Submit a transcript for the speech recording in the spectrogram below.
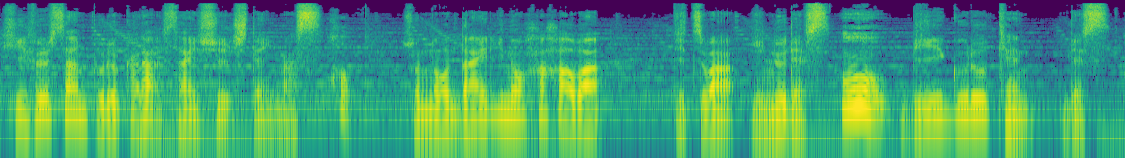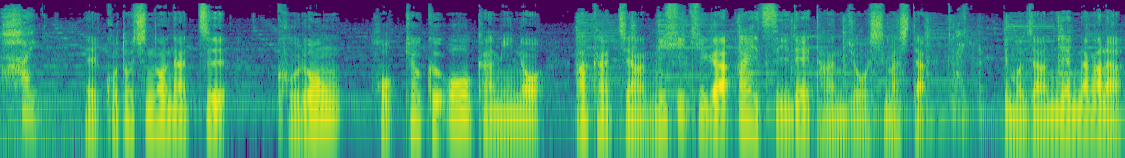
皮膚サンプルから採取していますその代理の母は実は犬です。ビーグル犬です。はい。えー今年の夏クローン北極オオカミの赤ちゃん2匹が相次いで誕生しました、い。でも残念ながら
